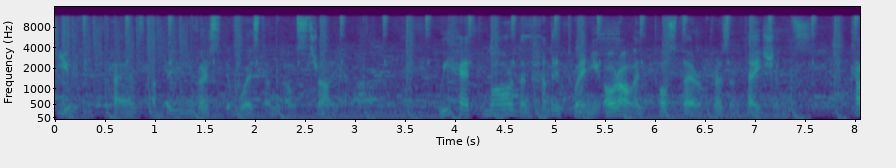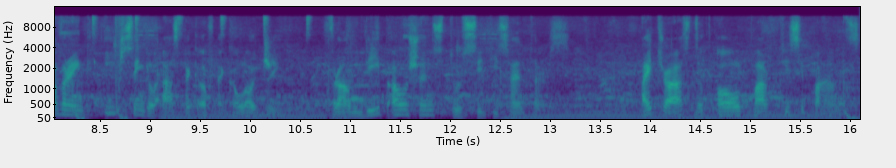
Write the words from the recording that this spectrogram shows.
here in Perth at the University of Western Australia. We had more than 120 oral and poster presentations covering each single aspect of ecology, from deep oceans to city centers. I trust that all participants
